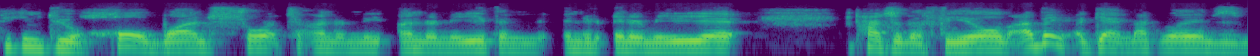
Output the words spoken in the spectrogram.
he can do a whole bunch short to underneath, underneath and inter- intermediate parts of the field. I think again, Mike Williams is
